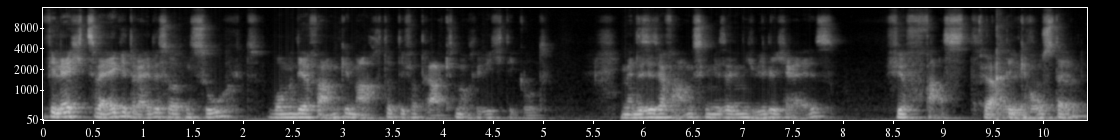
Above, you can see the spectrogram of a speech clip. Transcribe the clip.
vielleicht zwei Getreidesorten sucht, wo man die Erfahrung gemacht hat, die vertragen auch richtig gut. Ich meine, das ist erfahrungsgemäß eigentlich wirklich Reis für fast Für den Großteil.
